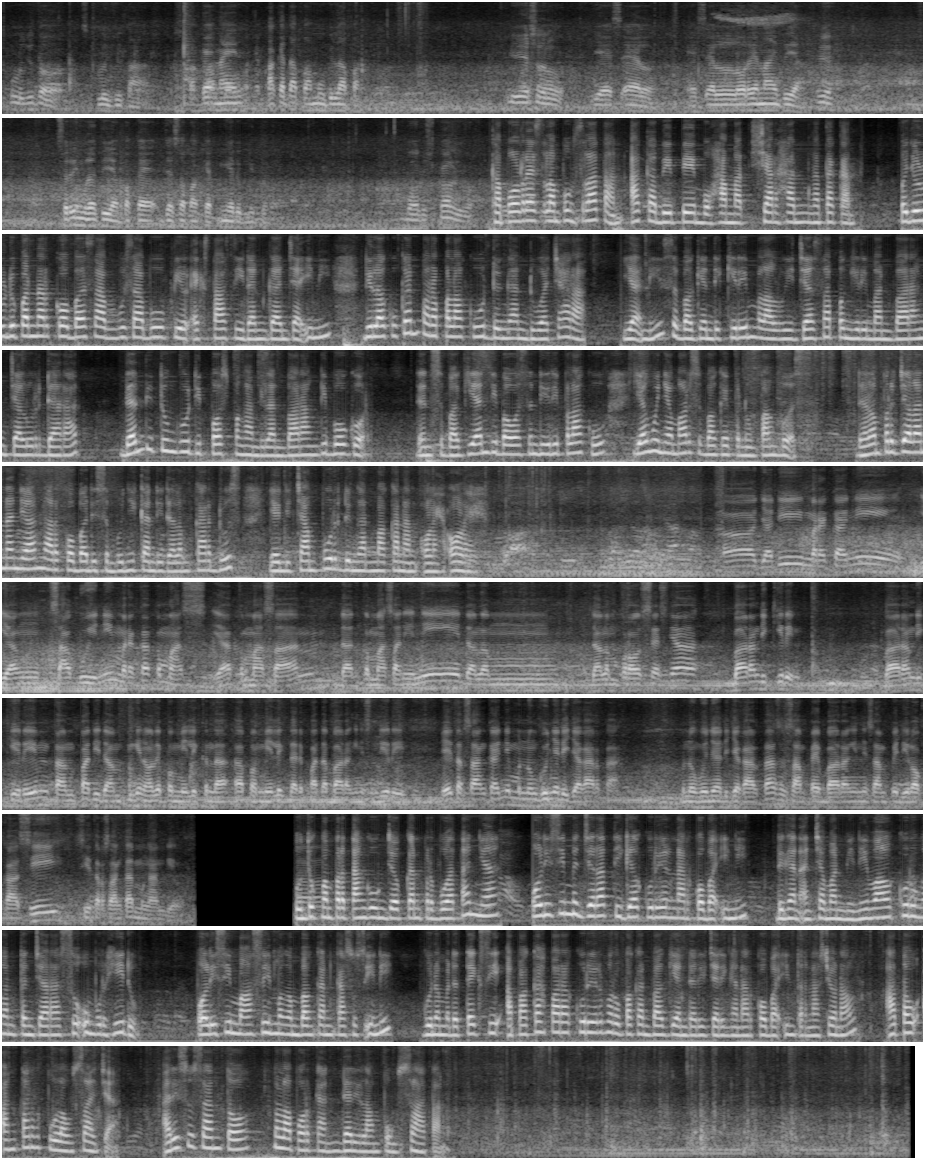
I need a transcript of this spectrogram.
10 juta 10 juta. Pakai naik paket apa? Mobil apa? GSL. ISL. ISL Lorena itu ya? Iya, Sering berarti ya pakai jasa paket ngirim gitu. Baru sekali, Pak. Kapolres Lampung Selatan AKBP Muhammad Syarhan mengatakan penyelundupan narkoba sabu-sabu, pil ekstasi, dan ganja ini dilakukan para pelaku dengan dua cara, yakni sebagian dikirim melalui jasa pengiriman barang jalur darat dan ditunggu di pos pengambilan barang di Bogor, dan sebagian dibawa sendiri pelaku yang menyamar sebagai penumpang bus. Dalam perjalanannya, narkoba disembunyikan di dalam kardus yang dicampur dengan makanan oleh-oleh. Eh, jadi mereka ini yang sabu ini mereka kemas ya kemasan. Dan kemasan ini dalam dalam prosesnya barang dikirim. Barang dikirim tanpa didampingin oleh pemilik eh, pemilik daripada barang ini sendiri. Jadi tersangka ini menunggunya di Jakarta. Menunggunya di Jakarta sesampai barang ini sampai di lokasi si tersangka mengambil. Untuk mempertanggungjawabkan perbuatannya, polisi menjerat tiga kurir narkoba ini dengan ancaman minimal kurungan penjara seumur hidup. Polisi masih mengembangkan kasus ini guna mendeteksi apakah para kurir merupakan bagian dari jaringan narkoba internasional atau antar pulau saja. Ari Susanto melaporkan dari Lampung Selatan.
